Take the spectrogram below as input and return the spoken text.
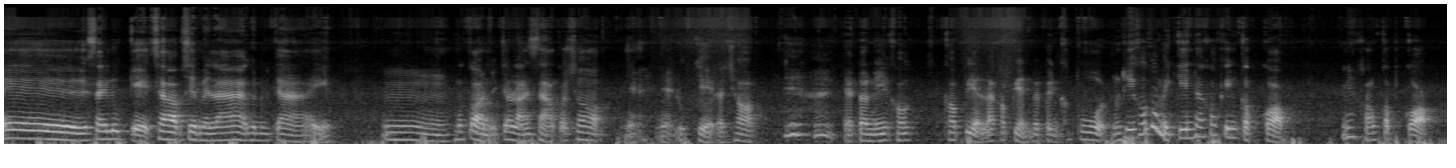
เออไส้ลูกเกดชอบใช่ไหมล่ะคุณกาย อืม เมื่อก่อนเจ้าหลานสาวก็ชอบ เนี่ยเนี่ยลูกเกดก็ชอบ แต่ตอนนี้เขาเขาเปลี่ยนแล้วเขาเปลี่ยนไปเป็นข้าวโพดบางทีเขาก็ไม่กินถ้าเขากินกรอบๆเนี่ยของกรอบๆ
